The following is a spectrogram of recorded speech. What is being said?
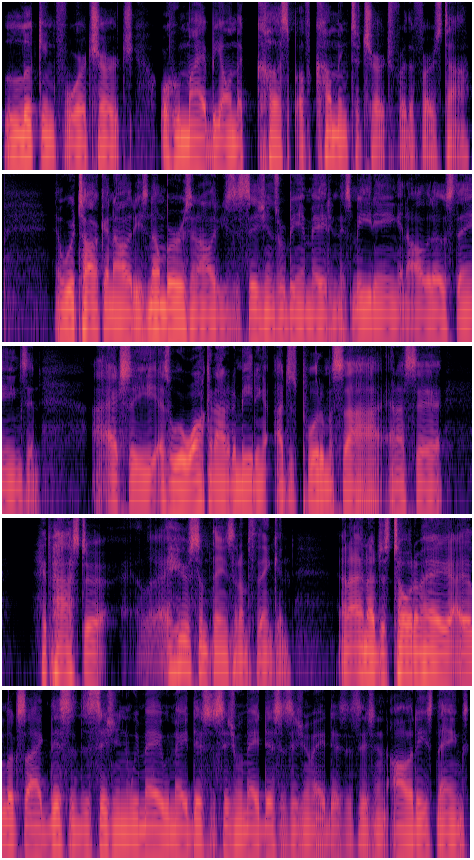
looking for a church or who might be on the cusp of coming to church for the first time and we're talking all of these numbers and all of these decisions were being made in this meeting and all of those things. And I actually, as we were walking out of the meeting, I just pulled him aside and I said, "Hey, Pastor, here's some things that I'm thinking." And I, and I just told him, "Hey, it looks like this is the decision we made. We made this decision. We made this decision. We made this decision. All of these things."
